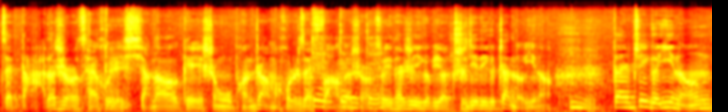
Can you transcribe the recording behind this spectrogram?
在打的时候才会想到给生物膨胀嘛，或者在防的时候，所以它是一个比较直接的一个战斗异能。嗯，但是这个异能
